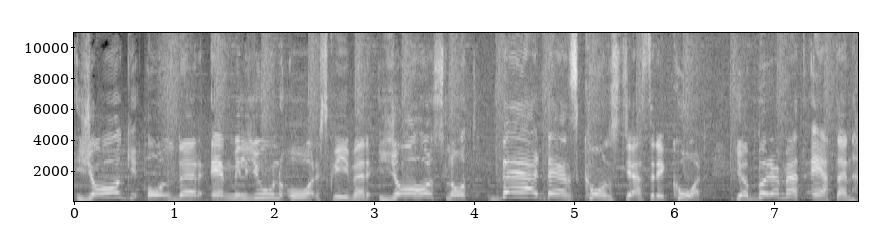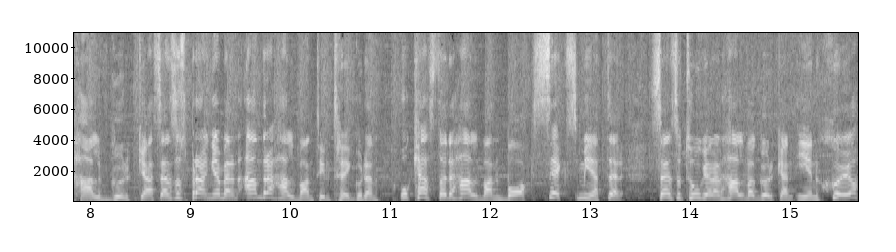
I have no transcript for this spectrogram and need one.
jag, ålder en miljon år skriver Jag har slått världens konstigaste rekord. Jag började med att äta en halv gurka, sen så sprang jag med den andra halvan till trädgården och kastade halvan bak 6 meter. Sen så tog jag den halva gurkan i en sjö.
